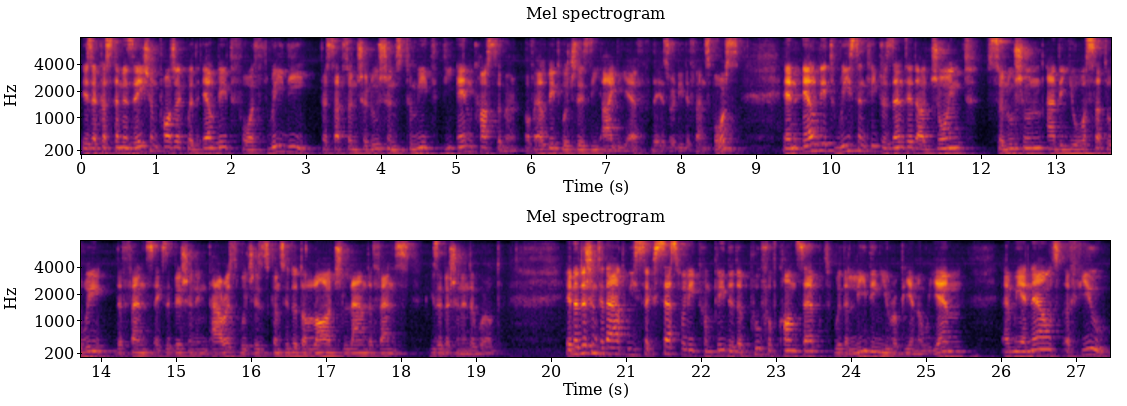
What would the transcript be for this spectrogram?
is a customization project with Elbit for 3D perception solutions to meet the end customer of Elbit, which is the IDF, the Israeli Defense Force. And Elbit recently presented our joint solution at the Eurosatory Defense Exhibition in Paris, which is considered a large land defense exhibition in the world. In addition to that, we successfully completed a proof of concept with a leading European OEM, and we announced a few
